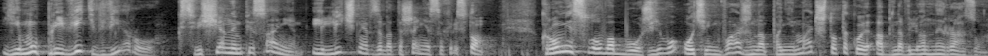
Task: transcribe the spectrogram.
ему привить веру, к священным писаниям и личное взаимоотношение со Христом. Кроме Слова Божьего, очень важно понимать, что такое обновленный разум.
